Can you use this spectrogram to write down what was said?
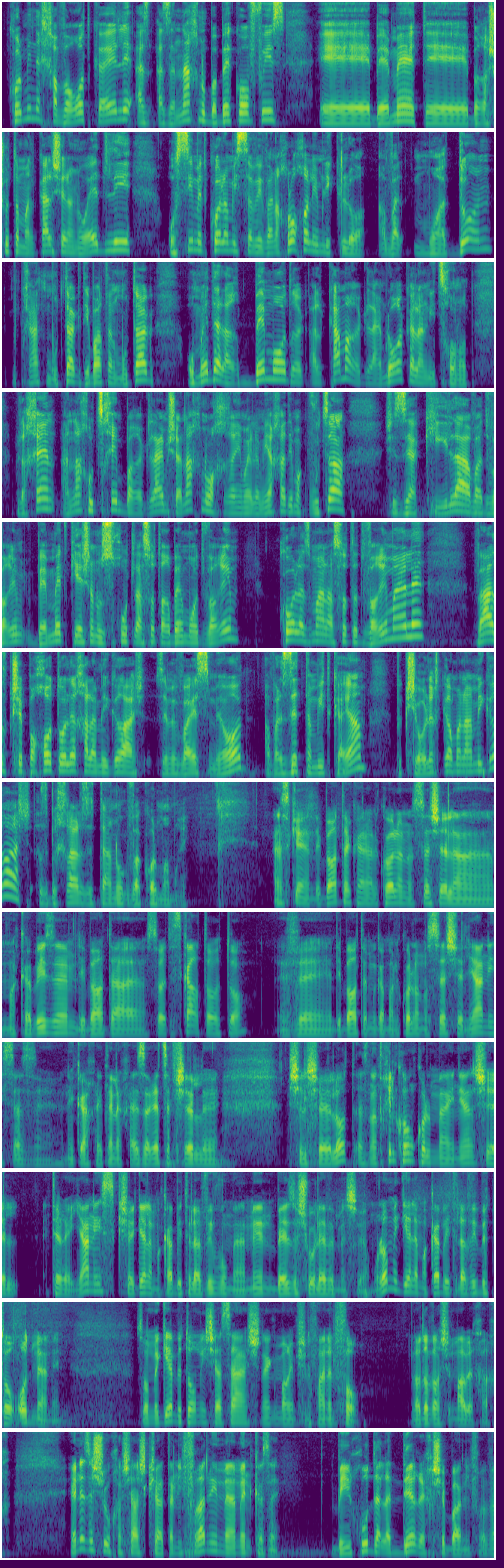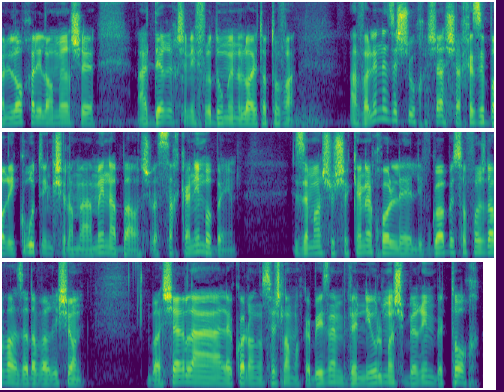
כל מיני חברות כאלה. אז, אז אנחנו ב back office, אה, באמת, אה, בראשות המנכ"ל שלנו, אדלי, עושים את כל המסביב. אנחנו לא יכולים לקלוע, אבל מועדון, מבחינת מותג, דיברת על מותג, עומד על הרבה מאוד, על כמה רגליים, לא רק על הניצחונות. ולכן אנחנו צריכים ברגליים שאנחנו אחראים עליהם, יחד עם הקבוצה, שזה הקהילה והדברים, באמת כי יש לנו זכות לעשות הרבה מאוד דברים, כל הזמן לעשות את הדברים האלה, ואז כשפחות הולך על המגרש זה מבאס מאוד, אבל זה תמיד קיים, וכשהולך גם על המגרש, אז בכלל זה תענוג והכל ממריא. אז כן, דיברת כאן על כל הנושא של המכביזם, דיברת, זאת אומרת, הזכרת אותו, ודיברתם גם על כל הנושא של יאניס, אז אני ככה אתן לך איזה רצף של, של שאלות. אז נתחיל קודם כל מהעניין של תראה, יאניס, כשהגיע למכבי תל אביב הוא מאמן באיזשהו לבל מסוים. הוא לא מגיע למכבי תל אביב בתור עוד מאמן. אז הוא מגיע בתור מי שעשה שני גמרים של פיינל פור. לא דבר של מה בכך. אין איזשהו חשש כשאתה נפרד ממאמן כזה, בייחוד על הדרך שבה נפרד, ואני לא חלילה אומר שהדרך שנפרדו ממנו לא הייתה טובה, אבל אין איזשהו חשש שאחרי זה ב recruiting של המאמן הבא, של השחקנים הבאים, זה משהו שכן יכול אה, לפגוע בסופו של דבר, זה הדבר ראשון. באשר לכל הנושא של המכביזם וניהול משברים בתוך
